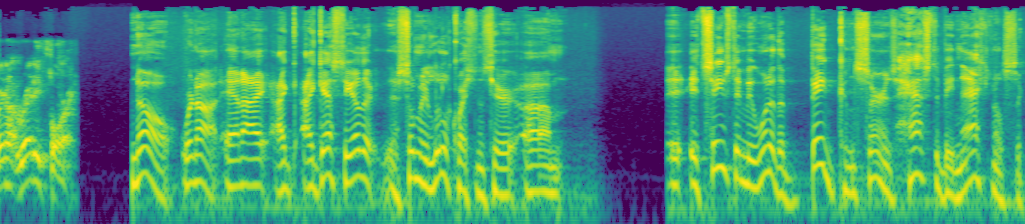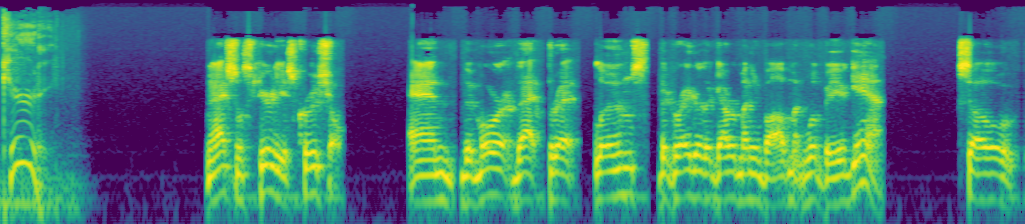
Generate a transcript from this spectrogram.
We're not ready for it. No, we're not. And I, I, I guess the other, there's so many little questions here. Um, it, it seems to me one of the big concerns has to be national security. National security is crucial. And the more that threat looms, the greater the government involvement will be again. So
